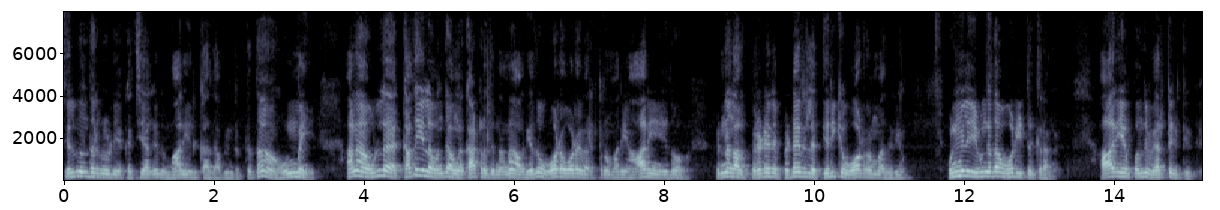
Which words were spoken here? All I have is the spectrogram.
செல்வந்தர்களுடைய கட்சியாக இது மாறி இருக்காது அப்படின்றது தான் உண்மை. ஆனால் உள்ள கதையில் வந்து அவங்க காட்டுறது என்னென்னா அவர் ஏதோ ஓட ஓட விரட்டுற மாதிரியும் ஆரியம் ஏதோ பின்னங்கால் பிடரி பிடரில் தெறிக்க ஓடுற மாதிரியும். உண்மையிலே இவங்க தான் ஓடிட்டு இருக்கிறாங்க ஆரியம் இப்போ வந்து விரட்டுக்கிட்டு இருக்கு.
